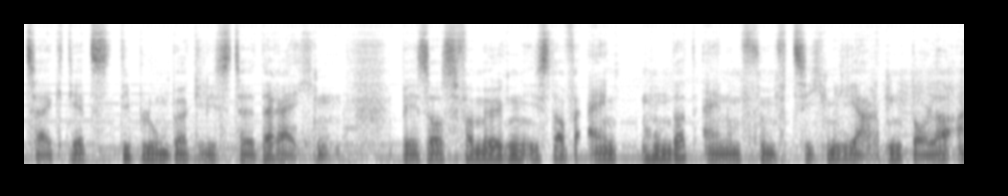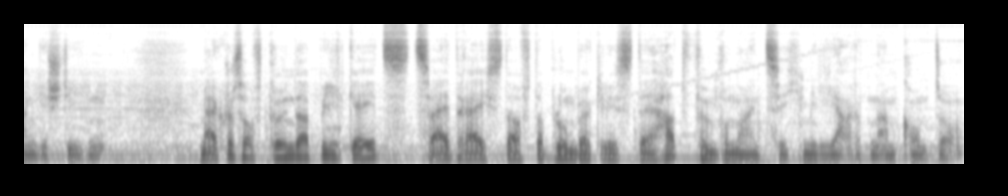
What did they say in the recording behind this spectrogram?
zeigt jetzt die Bloomberg-Liste der Reichen. Bezos Vermögen ist auf 151 Milliarden Dollar angestiegen. Microsoft-Gründer Bill Gates, zweitreichster auf der Bloomberg-Liste, hat 95 Milliarden am Konto.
